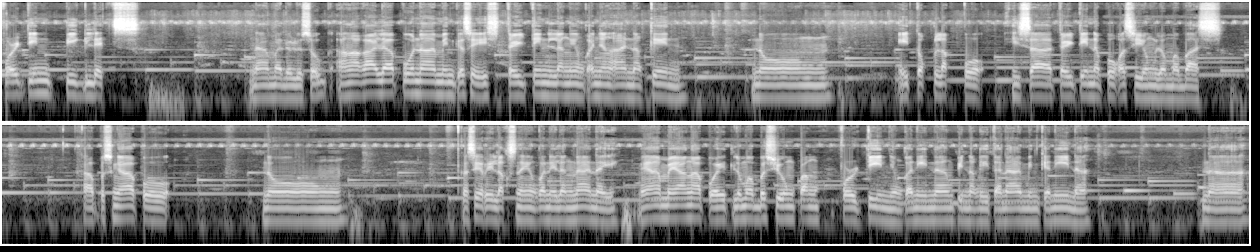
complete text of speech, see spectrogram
14 piglets na malulusog. Ang akala po namin kasi is 13 lang yung kanyang anakin. Nung 8 o'clock po, isa 13 na po kasi yung lumabas. Tapos nga po, nung kasi relax na yung kanilang nanay. Maya maya nga po ay lumabas yung pang 14, yung kaninang pinakita namin kanina na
